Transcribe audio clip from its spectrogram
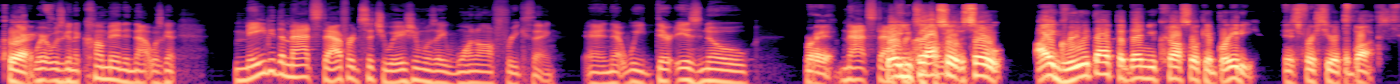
Correct. where it was going to come in and that was going to maybe the Matt Stafford situation was a one-off freak thing and that we there is no right. Matt Stafford Well, you could also so I agree with that, but then you could also look at Brady in his first year at the Bucks.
